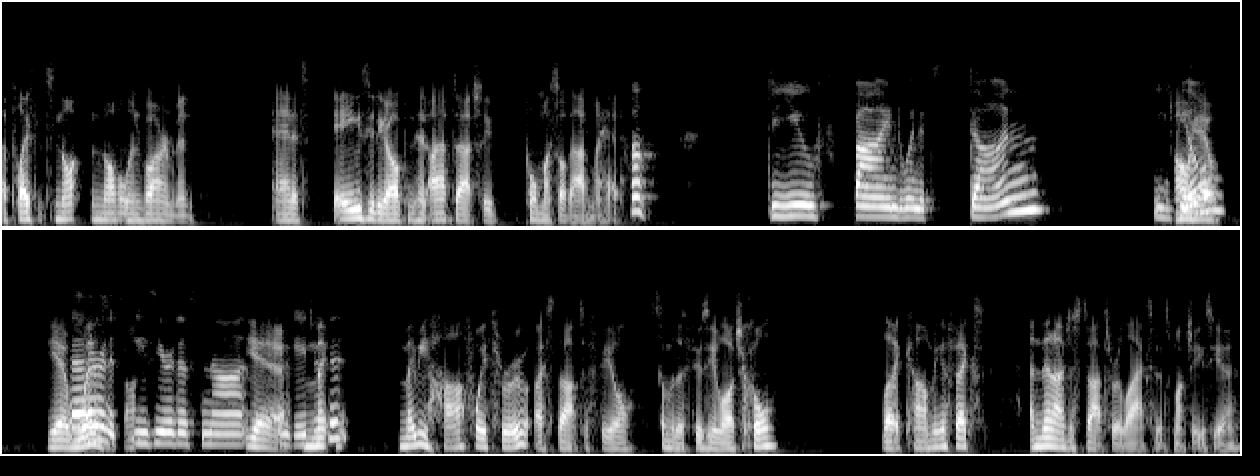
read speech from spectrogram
a place that's not a novel environment and it's easy to go up and head. I have to actually pull myself out of my head. Huh. Do you find when it's done, you feel Oh, yeah. Yeah, better when and it's done- easier to not Yeah, engage ma- with it? maybe halfway through, I start to feel some of the physiological, like calming effects, and then I just start to relax, and it's much easier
